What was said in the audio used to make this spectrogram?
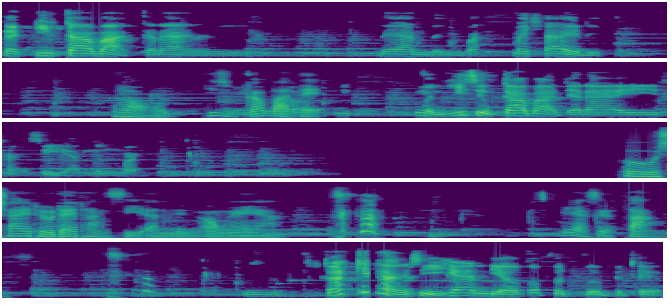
แค่กี่เก้าบาทก็ได้นะนี่ได้อันหนึ่งปะไม่ใช่ดิหรอยี่สิบเก้าบาทได้ เหมือนยี่สิบเก้าบาทจะได้ถังสี่อันหนึ่งมั้งเออ ใช่เธอได้ถังสีอันหนึงเอาไงอะ ไม่อยากเสียตังค์อืมก็แค่ถังสี่แค่อันเดียวก็เปิดๆไปเถอะ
